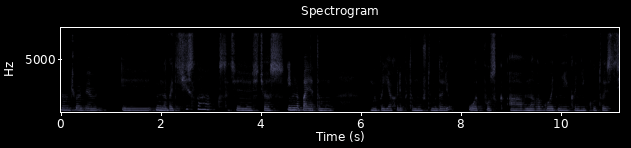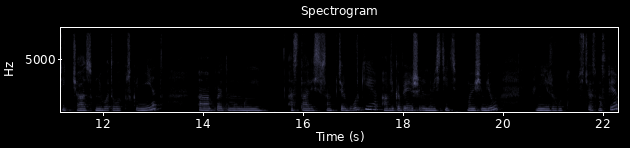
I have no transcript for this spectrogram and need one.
на учебе. И именно в эти числа, кстати, сейчас именно поэтому мы поехали, потому что мы дали отпуск, а в новогодние каникулы, то есть сейчас у него этого отпуска нет, а, поэтому мы остались в Санкт-Петербурге, а в декабре решили навестить мою семью. Они живут сейчас в Москве,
